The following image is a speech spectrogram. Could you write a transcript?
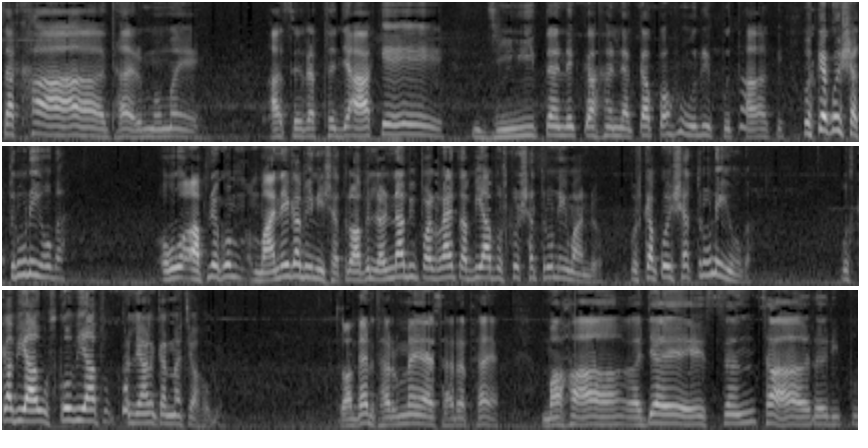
सखा धर्म में असरथ जाके जीतन कहन कपहू पुता के। उसके कोई शत्रु नहीं होगा। वो अपने को मानेगा भी नहीं शत्रु। आप लड़ना भी पड़ रहा है, तब भी आप उसको शत्रु नहीं मान रहे हो। उसका कोई शत्रु नहीं होगा। उसका भी आप, उसको भी आप कल्याण करना चाहोगे। तो अगर धर्म में ऐसा रथ है, महाजय संसार रिपु।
